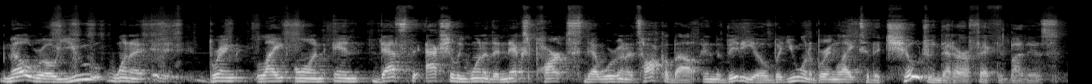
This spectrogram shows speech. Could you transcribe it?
Melro, you want to bring light on, and that's the, actually one of the next parts that we're going to talk about in the video, but you want to bring light to the children that are affected by this.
